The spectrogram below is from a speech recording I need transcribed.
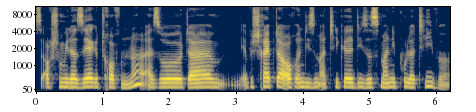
ist auch schon wieder sehr getroffen. Ne? Also da, er beschreibt da auch in diesem Artikel dieses Manipulative.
